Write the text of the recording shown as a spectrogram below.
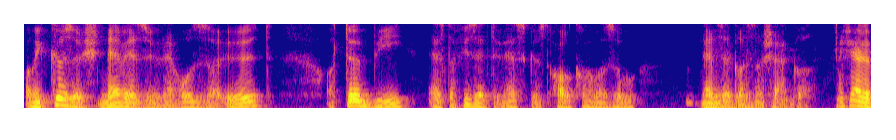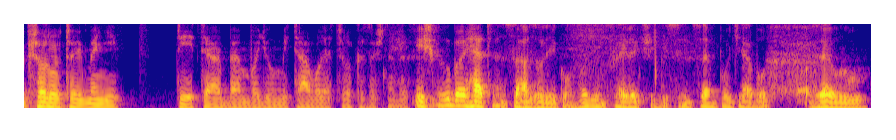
ami közös nevezőre hozza őt, a többi ezt a fizetőeszközt alkalmazó nemzetgazdasággal. És előbb sorolta, hogy mennyi tételben vagyunk mi távol ettől a közös nevezőtől. És kb. 70%-on vagyunk fejlettségi szint szempontjából az, Euró,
